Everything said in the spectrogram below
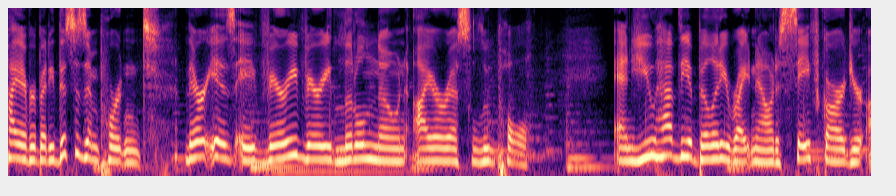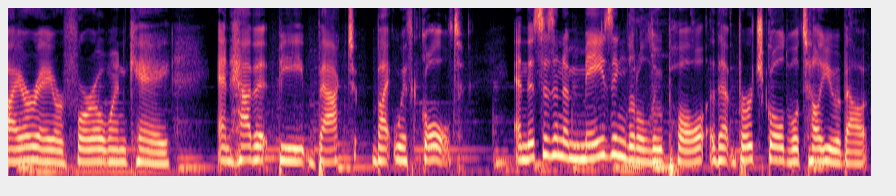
Hi, everybody. This is important. There is a very, very little known IRS loophole. And you have the ability right now to safeguard your IRA or 401k and have it be backed by, with gold. And this is an amazing little loophole that Birch Gold will tell you about.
